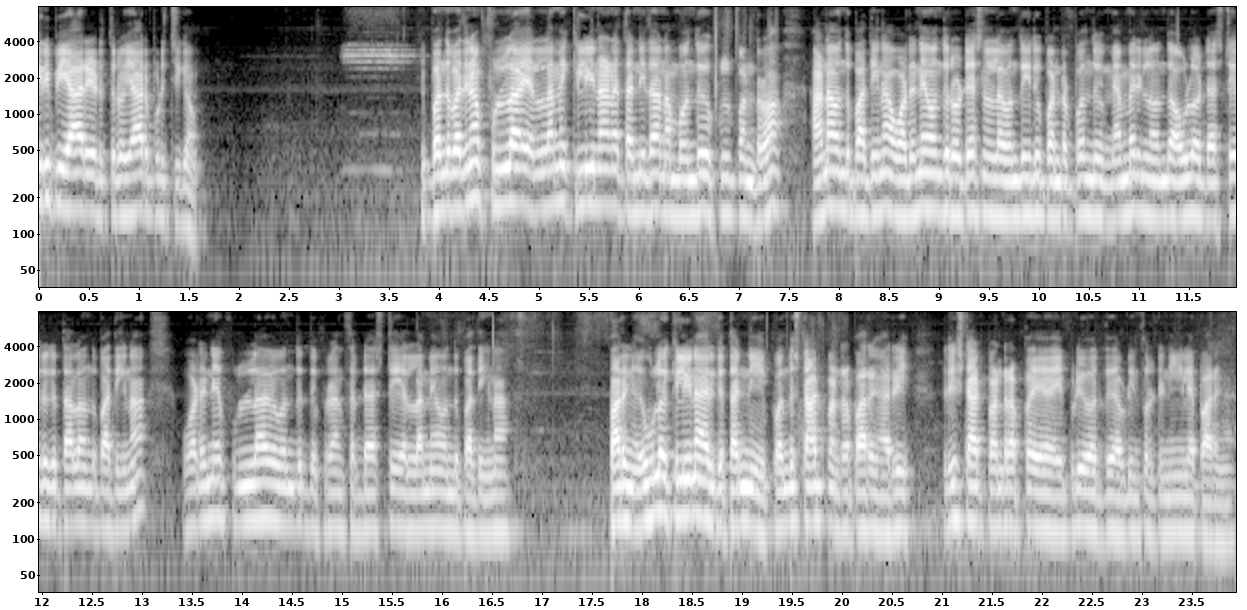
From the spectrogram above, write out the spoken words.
திருப்பி யார் எடுத்துரும் யார் பிடிச்சிக்கும்? இப்போ வந்து பார்த்தீங்கன்னா ஃபுல்லாக எல்லாமே க்ளீனான தண்ணி தான் நம்ம வந்து ஃபுல் பண்ணுறோம் ஆனால் வந்து பார்த்திங்கன்னா உடனே வந்து ரொட்டேஷனில் வந்து இது பண்ணுறப்போ வந்து மெமரியில் வந்து அவ்வளோ டஸ்ட்டு இருக்கிறதால வந்து பார்த்தீங்கன்னா உடனே ஃபுல்லாகவே வந்து டிஃப்ரென்ஸ் டஸ்ட்டு எல்லாமே வந்து பார்த்திங்கன்னா பாருங்கள் எவ்வளோ க்ளீனாக இருக்குது தண்ணி. இப்போ வந்து ஸ்டார்ட் பண்ணுற பாருங்கள் ரீ ரீஸ்டார்ட் பண்ணுறப்ப எப்படி வருது அப்படின்னு சொல்லிட்டு நீங்களே பாருங்கள்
